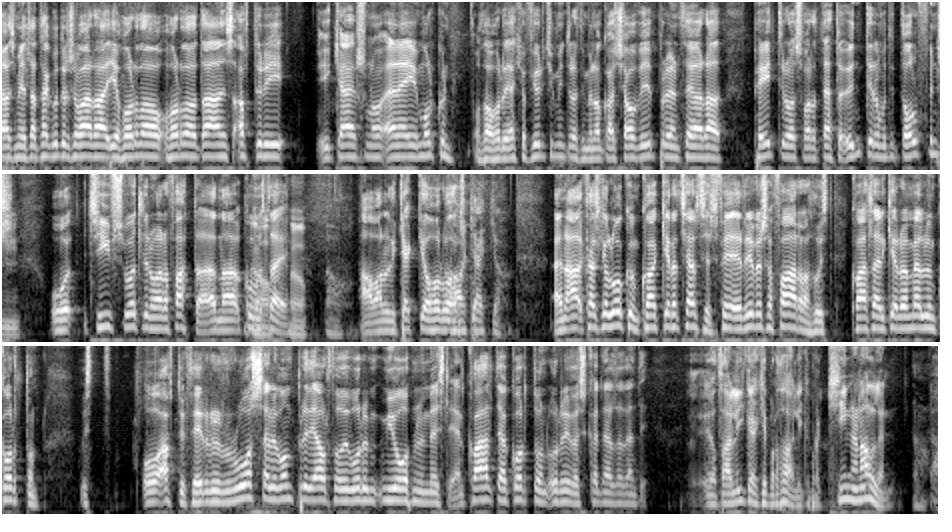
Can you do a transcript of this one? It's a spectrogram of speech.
það sem ég ætla að taka út úr þessu var að ég horfði á, horfði á þetta aðeins aftur í í gær svona, en nei, í morgun. Og þá horfði ég ekki á 40 mínútur af því mér langaði að sjá viðbröðin þegar að Patriots var að detta undir á múti Dolphins og Chiefs völlinu var að fatta en að komast Já, það já. það var alveg geggja að horfa á það það En að, kannski að lokum, hvað gera? Fe- Rivers að fara, þú veist, hvað ætlaði að gera með Melvin Gordon þú veist, og aftur, þeir eru rosalega vombrið í ár þó þau voru mjög opnum með meðsli en hvað haldið að Gordon og Rivers, hvernig haldið að þetta endi? Já, það er líka ekki bara það, líka bara Keenan Allen. Já,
